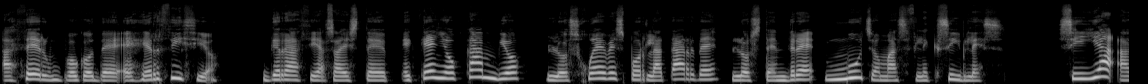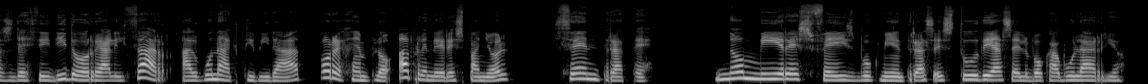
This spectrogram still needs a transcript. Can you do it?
hacer un poco de ejercicio. Gracias a este pequeño cambio, los jueves por la tarde los tendré mucho más flexibles. Si ya has decidido realizar alguna actividad, por ejemplo, aprender español, céntrate. No mires Facebook mientras estudias el vocabulario.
